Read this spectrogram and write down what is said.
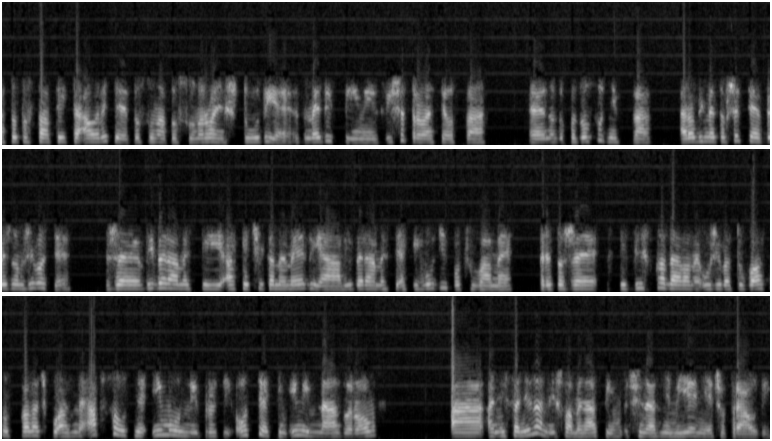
a toto sa týka, ale viete, to sú na to sú normálne štúdie z medicíny, z vyšetrovateľstva, eh, jednoducho zo súdnictva. A robíme to všetci aj v bežnom živote. Že vyberáme si, aké čítame médiá, vyberáme si, akých ľudí počúvame, pretože si vyskladávame užívať tú vlastnú skladačku a sme absolútne imúnni proti ociakým iným názorom a ani sa nezamýšľame nad tým, či nad nimi je niečo pravdy.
